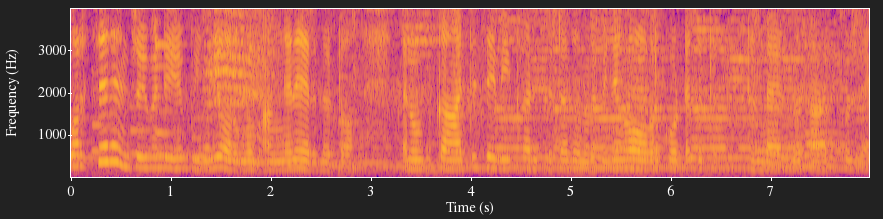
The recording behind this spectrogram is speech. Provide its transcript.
കുറച്ച് നേരം എൻജോയ്മെന്റ് ചെയ്യും. പിന്നെ ഉറങ്ങും. അങ്ങനെയായിരുന്നു കേട്ടോ അവൾക്ക് കാറ്റ് ചെവിക്ക് അടിച്ചിട്ടാണ് തോന്നുന്നത്. പിന്നെ ഞങ്ങൾ ഓവർകോട്ടൊക്കെ ഇട്ടിട്ടുണ്ടായിരുന്നു തണുപ്പില്ലേ.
